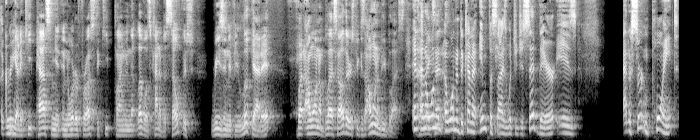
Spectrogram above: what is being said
Agreed. We got to keep passing it in order for us to keep climbing that level. It's kind of a selfish reason if you look at it, but I want to bless others because I want to be blessed. And, Does that and I wanted sense? I wanted to kind of emphasize what you just said there is at a certain point,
